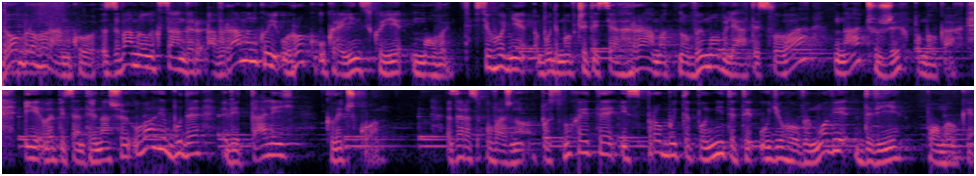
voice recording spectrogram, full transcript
Доброго ранку! З вами Олександр Авраменко й урок української мови. Сьогодні будемо вчитися грамотно вимовляти слова на чужих помилках. І в епіцентрі нашої уваги буде Віталій Кличко. Зараз уважно послухайте і спробуйте помітити у його вимові дві помилки.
